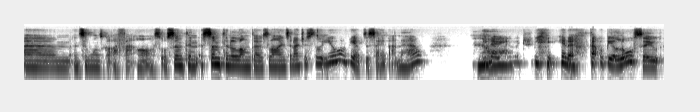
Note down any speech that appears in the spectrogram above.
um, and someone's got a fat ass or something, something along those lines. And I just thought you won't be able to say that now. No. You know, you, would, you know, that would be a lawsuit.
